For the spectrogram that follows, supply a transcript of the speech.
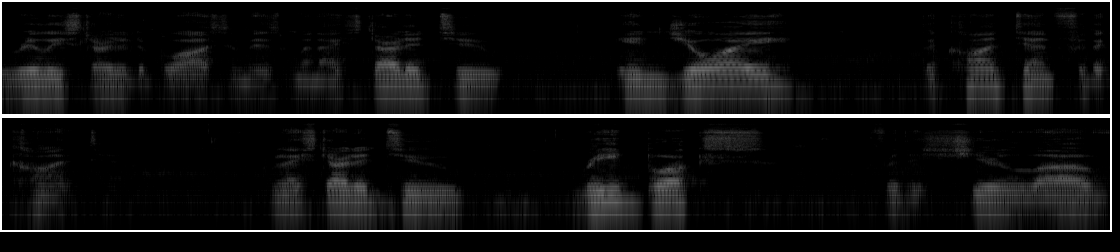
really started to blossom is when I started to enjoy the content for the content. When I started to read books for the sheer love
